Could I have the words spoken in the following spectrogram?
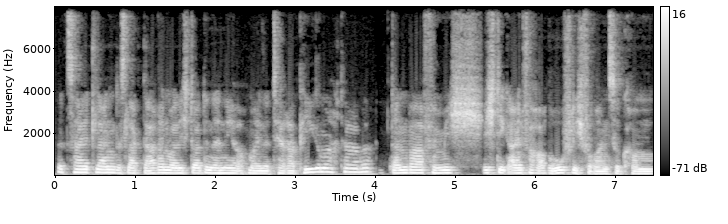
eine Zeit lang. Das lag daran, weil ich dort in der Nähe auch meine Therapie gemacht habe. Dann war für mich wichtig, einfach auch beruflich voranzukommen.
